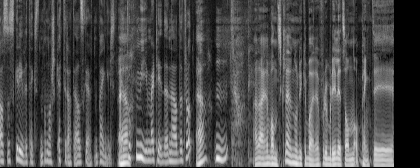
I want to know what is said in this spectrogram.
Altså skrive teksten på norsk etter at jeg hadde skrevet den på engelsk. Det Ja. tok mye mer tid enn jeg hadde trodd. Ja. Nei, det er vanskelig når du ikke bare For du blir litt sånn opphengt i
